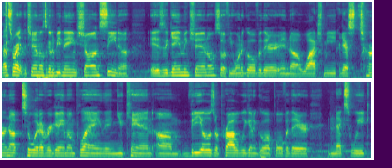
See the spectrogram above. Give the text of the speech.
That's right, the channel is gonna be named Shawn Ceena. It is a gaming channel, so if you want to go over there and uh, watch me, I guess, turn up to whatever game I'm playing, then you can. Um, videos are probably going to go up over there next week.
